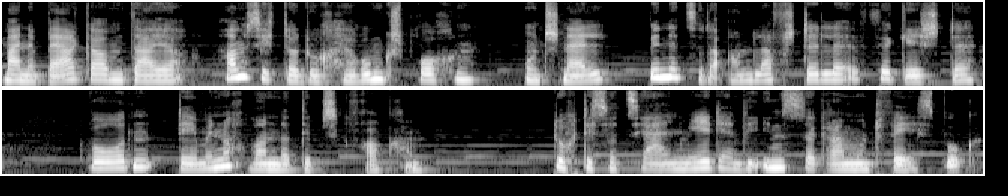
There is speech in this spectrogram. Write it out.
Meine Bergabenteuer haben sich dadurch herumgesprochen und schnell bin ich zu der Anlaufstelle für Gäste geworden, die mir noch Wandertipps gefragt haben. Durch die sozialen Medien wie Instagram und Facebook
